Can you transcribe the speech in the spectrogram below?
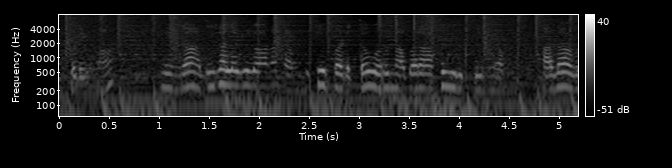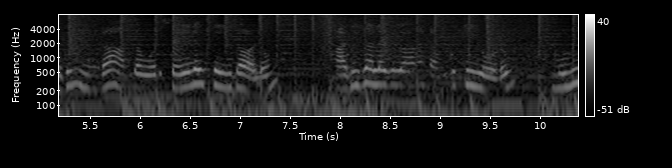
அப்படின்னா நீங்கள் அதிக அளவிலான நம்பிக்கைப்படுத்த ஒரு நபராக இருப்பீங்க. அதாவது நீங்கள் அந்த ஒரு செயலை செய்தாலும் அதிக அளவிலான நம்பிக்கையோடும் முழு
